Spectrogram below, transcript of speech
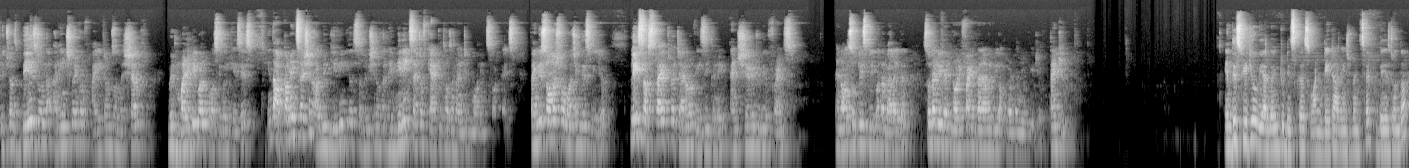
which was based on the arrangement of items on the shelf with multiple possible cases. In the upcoming session, I'll be giving you the solution of the remaining set of CAT 2019 morning slot guys. Thank you so much for watching this video. Please subscribe to the channel of Easy Ganit and share it with your friends. And also please click on the bell icon so that you get notified whenever we upload a new video. Thank you. In this video, we are going to discuss one data arrangement set based on the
